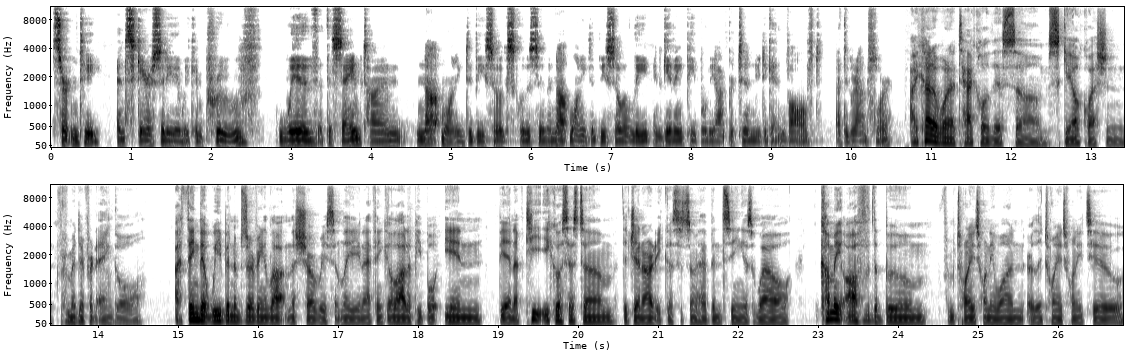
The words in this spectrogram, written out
certainty and scarcity that we can prove with at the same time not wanting to be so exclusive and not wanting to be so elite and giving people the opportunity to get involved at the ground floor. I kind of want to tackle this um, scale question from a different angle. I think that we've been observing a lot in the show recently, and I think a lot of people in the NFT ecosystem, the Gen Art ecosystem, have been seeing as well. Coming off of the boom from 2021, early 2022,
